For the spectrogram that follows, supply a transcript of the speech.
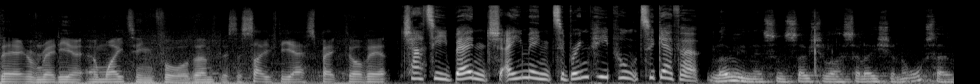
there and ready and waiting for them. There's the safety aspect of it. Chatty Bench aiming to bring people together. Loneliness and social isolation also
